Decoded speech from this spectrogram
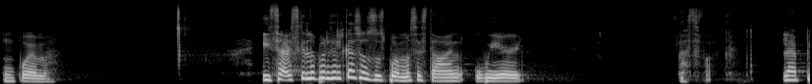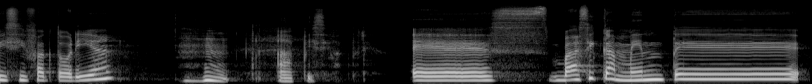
un poema. Y ¿sabes qué es lo peor del caso? Sus poemas estaban weird as fuck. La piscifactoría Ah, Pizza Factory. Básicamente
